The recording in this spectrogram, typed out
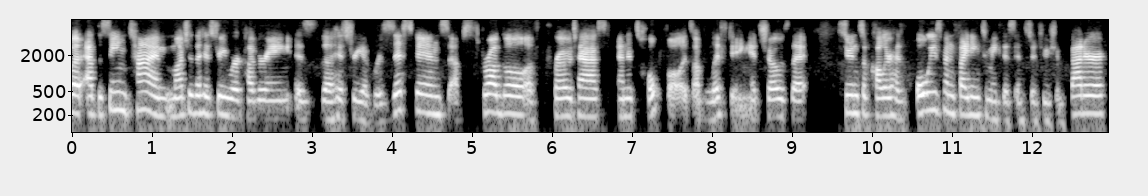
But at the same time, much of the history we're covering is the history of resistance, of struggle, of protest, and it's hopeful, it's uplifting. It shows that students of color have always been fighting to make this institution better,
